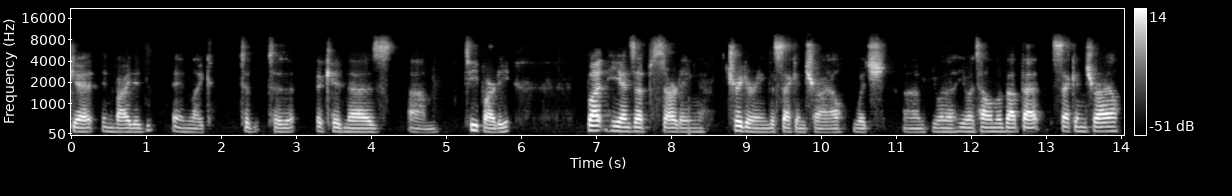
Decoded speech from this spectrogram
get invited and like to to Echidna's um, tea party, but he ends up starting triggering the second trial. Which um, you wanna you wanna tell him about that second trial?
